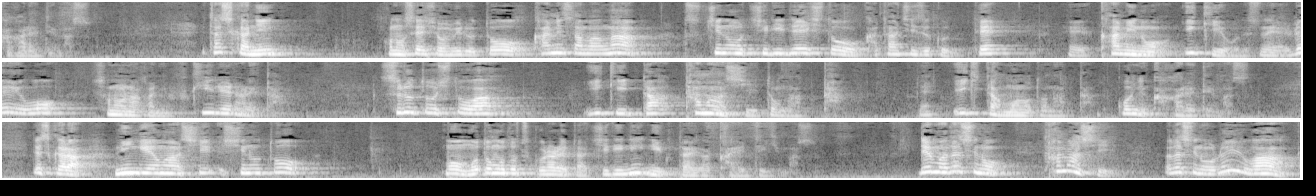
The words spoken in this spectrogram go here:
書かれています。確かに、この聖書を見ると、神様が土の塵で人を形作って、神の息をですね、霊をその中に吹き入れられた。すると人は生きた魂となった。ね、生きたものとなった。こういうふうに書かれています。ですから人間は死ぬともうもともと作られた塵に肉体が変えていきますでも私の魂私の霊は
